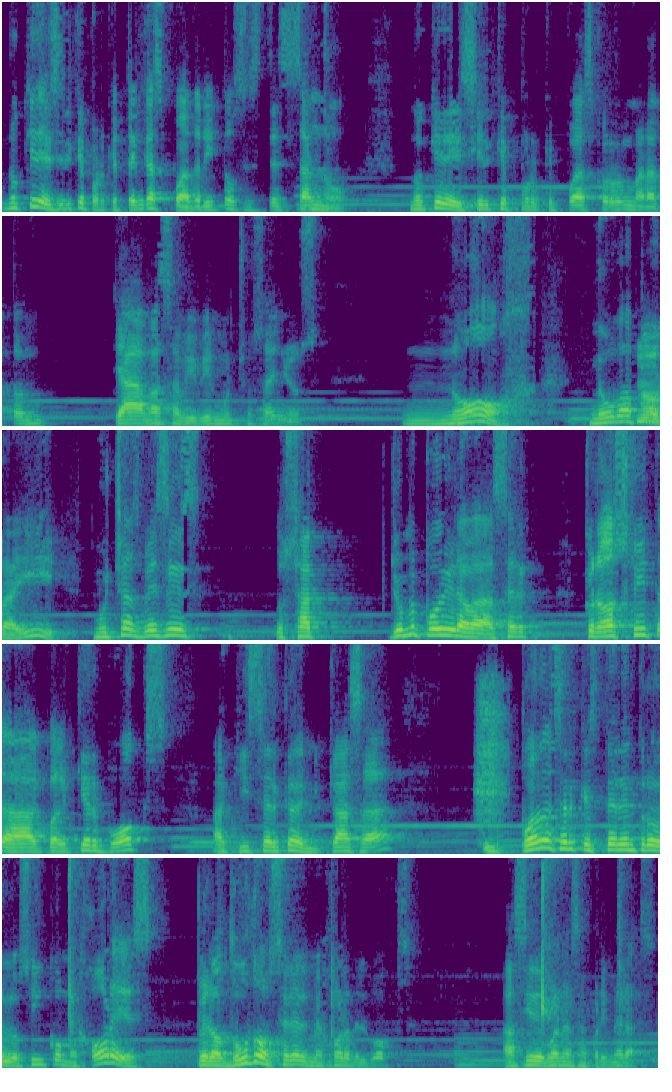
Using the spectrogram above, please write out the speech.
no quiere decir que porque tengas cuadritos estés sano. No quiere decir que porque puedas correr un maratón ya vas a vivir muchos años. No, no va por ahí. Muchas veces, o sea, yo me puedo ir a hacer CrossFit a cualquier box aquí cerca de mi casa y puede ser que esté dentro de los cinco mejores, pero dudo ser el mejor del box. Así de buenas a primeras.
